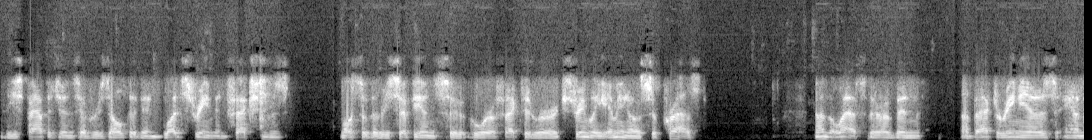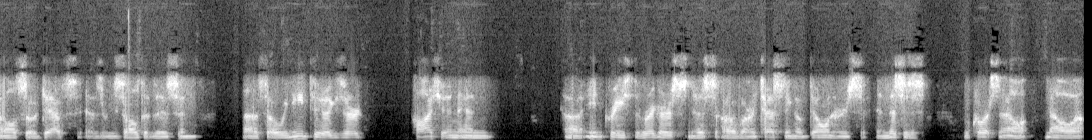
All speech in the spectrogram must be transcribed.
these pathogens have resulted in bloodstream infections. Most of the recipients who, who were affected were extremely immunosuppressed. Nonetheless, there have been uh, bacteremias and also deaths as a result of this. And uh, so we need to exert caution and uh, increase the rigorousness of our testing of donors. And this is, of course, now now uh,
